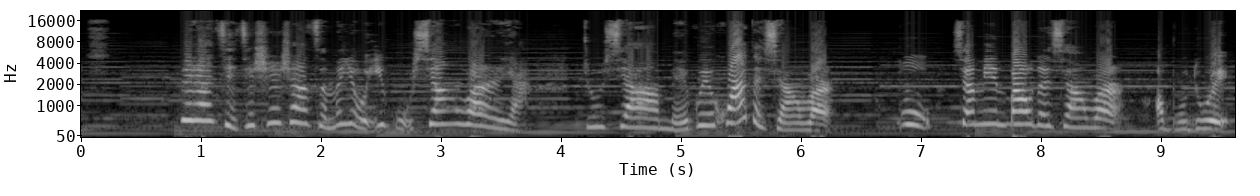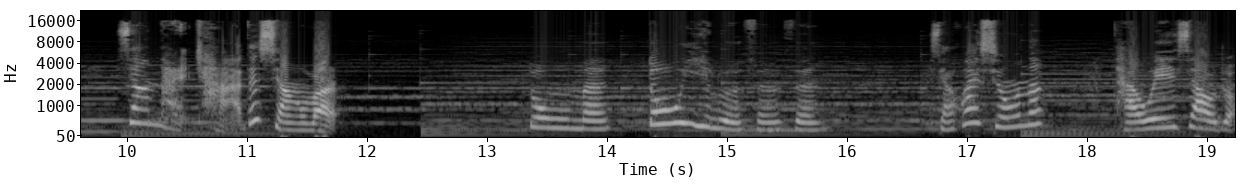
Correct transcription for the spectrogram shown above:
月亮姐姐身上怎么有一股香味儿呀？就像玫瑰花的香味儿，不像面包的香味儿。哦，不对，像奶茶的香味儿。动物们都议论纷纷。小浣熊呢？它微笑着，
